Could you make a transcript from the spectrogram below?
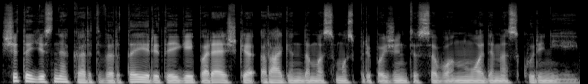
Šitai jis nekart tvirtai ir įtaigiai pareiškė, ragindamas mus pripažinti savo nuodėmės kūrinyjei.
